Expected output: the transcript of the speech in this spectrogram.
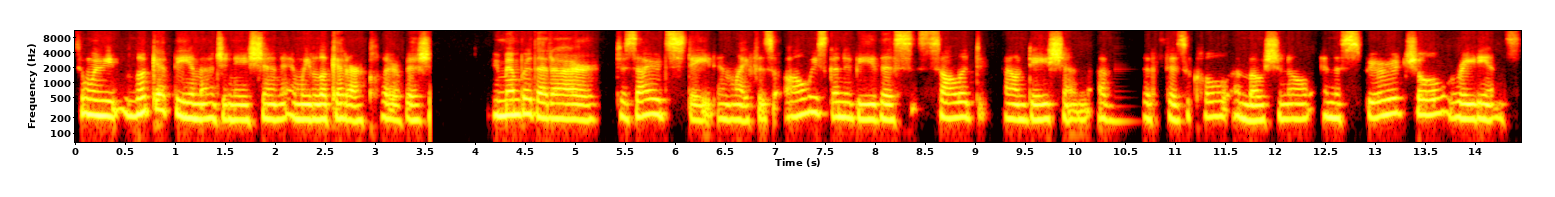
So when we look at the imagination and we look at our clear vision remember that our desired state in life is always going to be this solid foundation of the physical, emotional, and the spiritual radiance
